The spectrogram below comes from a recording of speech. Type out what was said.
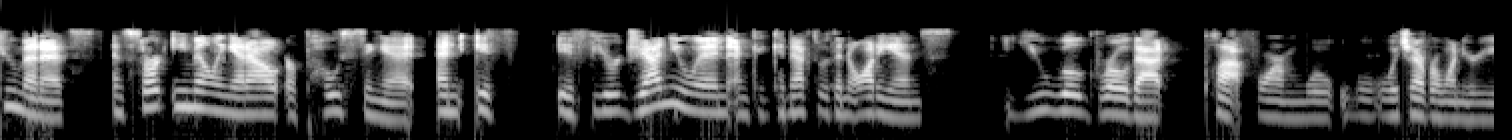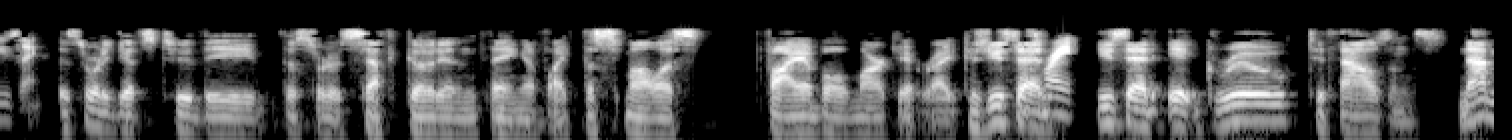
2 minutes and start emailing it out or posting it. And if if you're genuine and can connect with an audience, you will grow that platform, whichever one you're using. It sort of gets to the the sort of Seth Godin thing of like the smallest viable market, right? Because you said right. you said it grew to thousands, not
